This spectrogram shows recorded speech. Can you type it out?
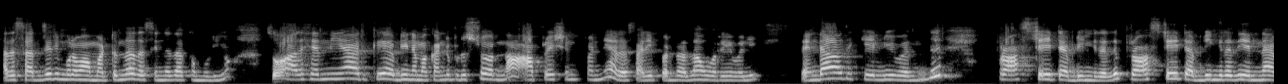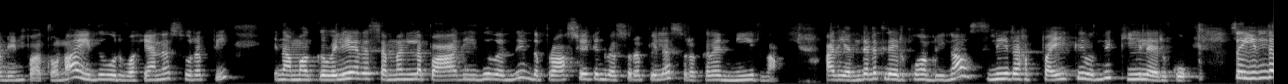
அதை சர்ஜரி மூலமா மட்டும்தான் அதை சின்னதாக்க முடியும். ஸோ அது ஹெர்னியா இருக்கு அப்படின்னு நம்ம கண்டுபிடிச்சிட்டோம்னா ஆப்ரேஷன் பண்ணி அதை சரி பண்றதுதான் ஒரே வழி. ரெண்டாவது கேள்வி வந்து ப்ராஸ்டேட் அப்படிங்கிறது. ப்ராஸ்டேட் அப்படிங்கிறது என்ன அப்படின்னு பார்த்தோம்னா இது ஒரு வகையான சுரப்பி. நமக்கு வெளியேற செம்மன்ல பாதி இது வந்து இந்த ப்ராஸ்டேட்டுங்கிற சுரப்பில சுரக்கிற நீர் தான் அது எந்த இடத்துல இருக்கும் அப்படின்னா சிநீரக பைக்கு வந்து கீழே இருக்கும். ஸோ இந்த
